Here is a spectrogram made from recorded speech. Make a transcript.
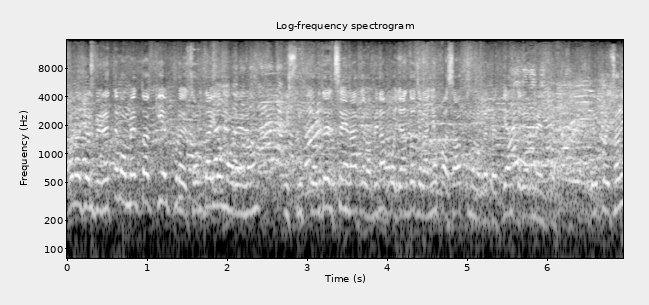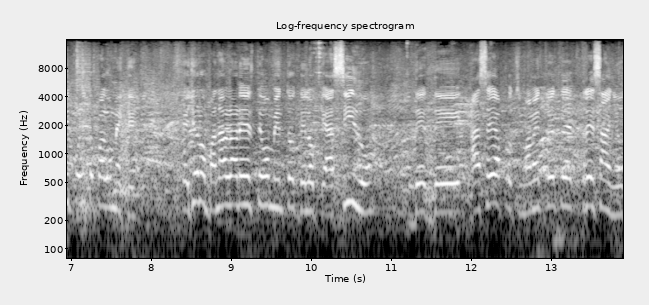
Bueno, yo en este momento aquí el profesor Dairo Moreno, instructor del SENA, que nos viene apoyando desde el año pasado, como lo repetí anteriormente, y el profesor Hipólito Palomeque, ellos nos van a hablar en este momento de lo que ha sido desde hace aproximadamente tres años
